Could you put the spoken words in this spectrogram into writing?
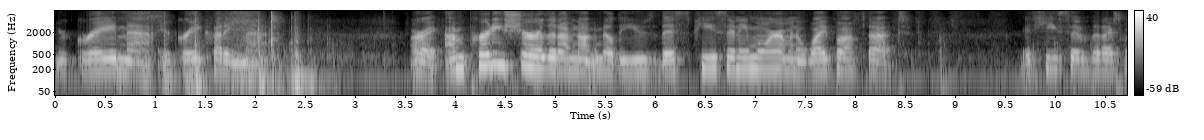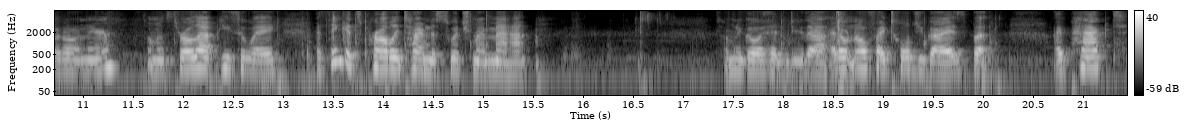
Your gray mat, your gray cutting mat. All right, I'm pretty sure that I'm not gonna be able to use this piece anymore. I'm gonna wipe off that adhesive that I put on there. I'm gonna throw that piece away. I think it's probably time to switch my mat. So I'm gonna go ahead and do that. I don't know if I told you guys, but I packed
